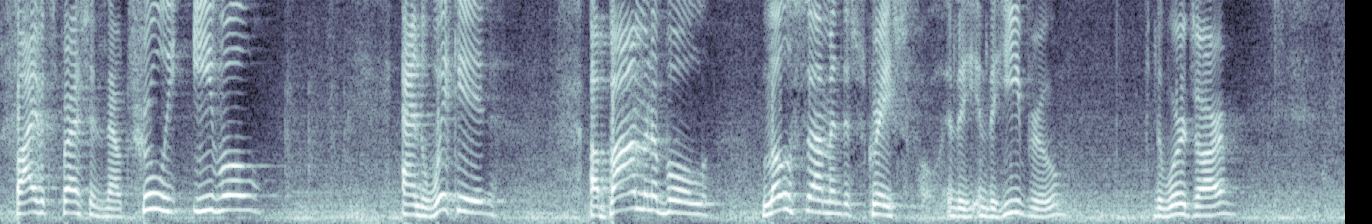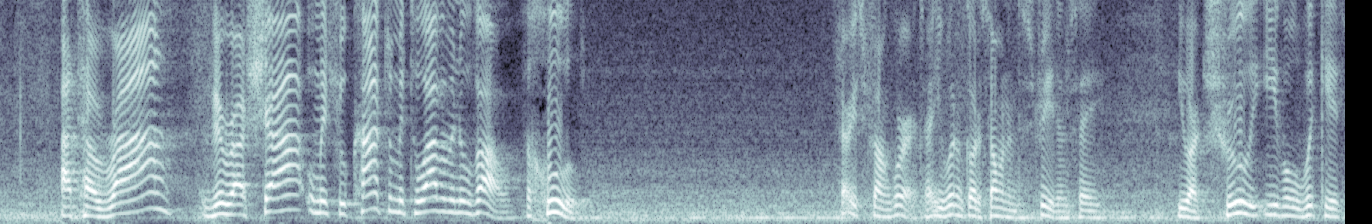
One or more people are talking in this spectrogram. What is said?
five expressions now truly evil and wicked, abominable, loathsome, and disgraceful. In the in the Hebrew, the words are Atara virasha umeshukat umetuav menuval v'chulu. Very strong words, right? You wouldn't go to someone in the street and say, "You are truly evil, wicked,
